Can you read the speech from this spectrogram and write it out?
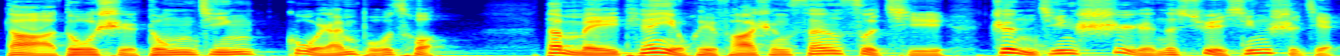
大都市东京固然不错，但每天也会发生三四起震惊世人的血腥事件。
